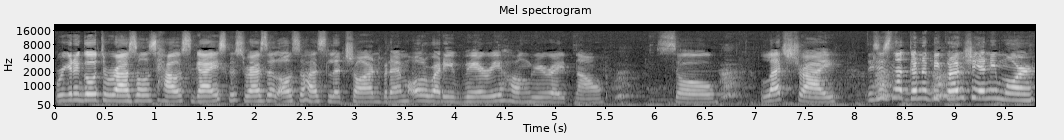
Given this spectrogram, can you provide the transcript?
we're gonna go to Razel's house, guys, because Razel also has lechon. But I'm already very hungry right now. So let's try. This is not gonna be crunchy anymore.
